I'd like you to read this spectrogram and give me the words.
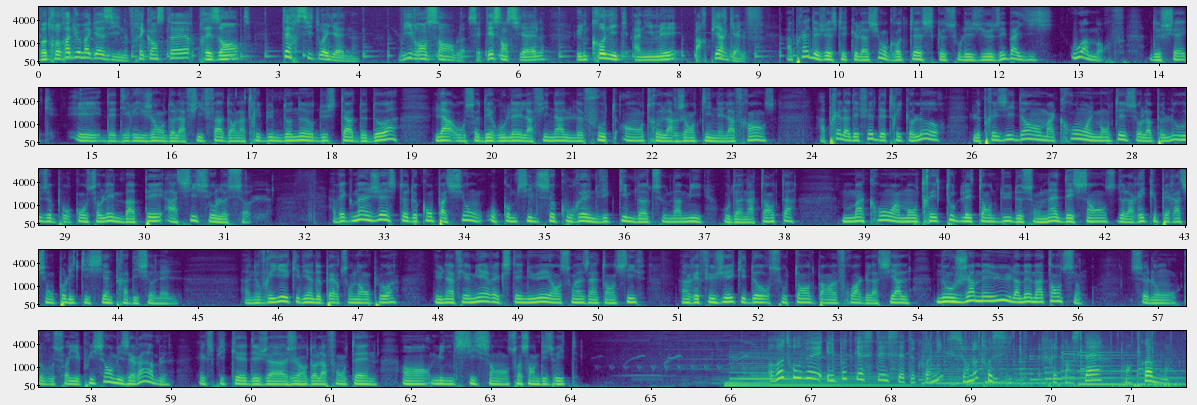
Votre radio-magazine Fréquence Terre présente Terre citoyenne. Vivre ensemble, c'est essentiel. Une chronique animée par Pierre Guelf. Après des gesticulations grotesques sous les yeux ébahis ou amorphes de chèques et des dirigeants de la FIFA dans la tribune d'honneur du stade de Doha, là où se déroulait la finale de foot entre l'Argentine et la France, après la défaite des tricolores, le président Macron est monté sur la pelouse pour consoler Mbappé assis sur le sol. Avec main geste de compassion ou comme s'il secourait une victime d'un tsunami ou d'un attentat, Macron a montré toute l'étendue de son indécence de la récupération politicienne traditionnelle. Un ouvrier qui vient de perdre son emploi, une infirmière exténuée en soins intensifs, un réfugié qui dort sous tente par un froid glacial n'ont jamais eu la même attention. Selon que vous soyez puissant, misérable, expliquait déjà Jean de La Fontaine en 1678. Retrouvez et podcastez cette chronique sur notre site fréquenceterre.com.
